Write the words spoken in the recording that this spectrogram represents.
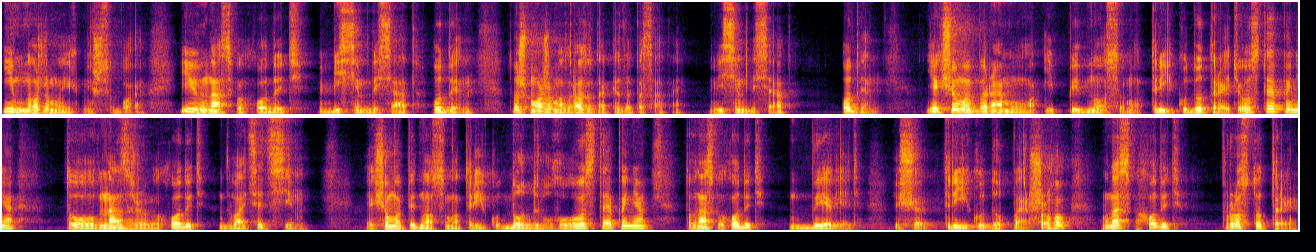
і множимо їх між собою. І в нас виходить 81. Тож можемо зразу так і записати: 81. Якщо ми беремо і підносимо трійку до третього степеня, то в нас вже виходить 27. Якщо ми підносимо трійку до другого степеня, то в нас виходить 9. Якщо трійку до першого, в нас виходить просто 3.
